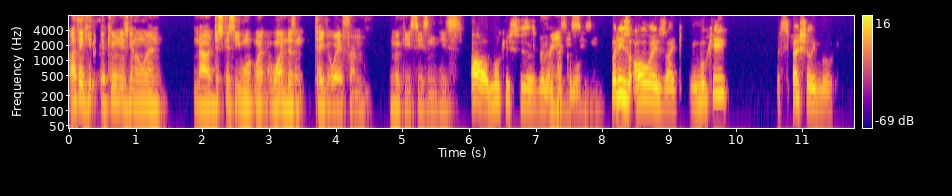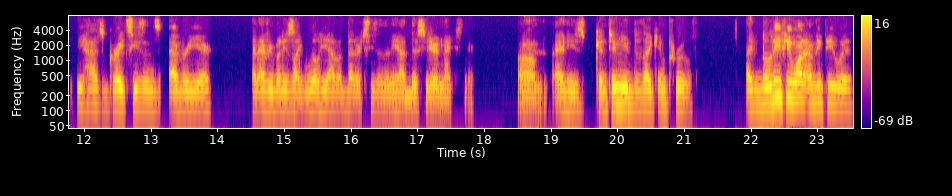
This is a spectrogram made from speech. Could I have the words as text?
I think he, is gonna win. Now, just because he won, doesn't take away from Mookie's season. He's Oh, Mookie season's been impeccable. season. But he's always like Mookie, especially Mook. He has great seasons every year, and everybody's like, will he have a better season than he had this year, next year? Um, and he's continued to like improve. I believe he won MVP with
